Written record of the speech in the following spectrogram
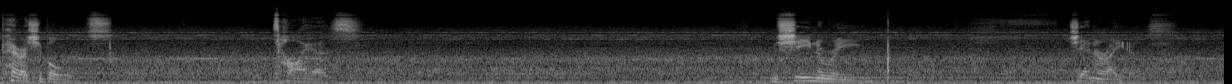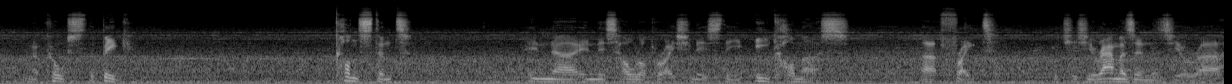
Perishables, tyres, machinery, generators, and of course the big constant in uh, in this whole operation is the e-commerce uh, freight, which is your Amazons, your uh,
